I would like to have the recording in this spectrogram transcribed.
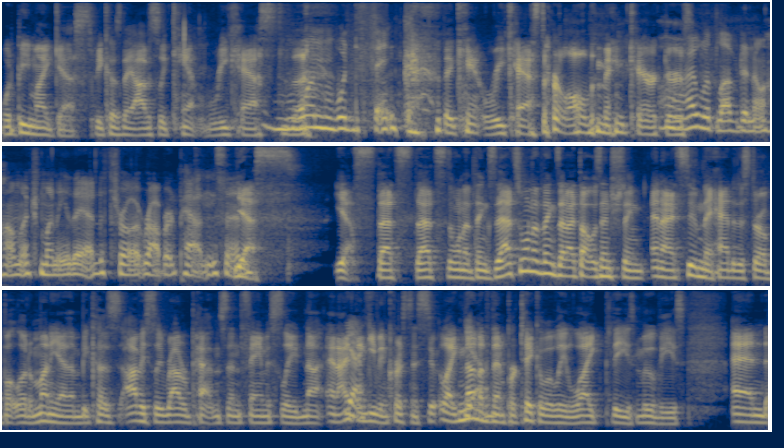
Would be my guess because they obviously can't recast the One would think. they can't recast all the main Oh, characters. I would love to know how much money they had to throw at Robert Pattinson. Yes. Yes, that's that's one of the things. That's one of the things that I thought was interesting, and I assume they had to just throw a buttload of money at them because obviously Robert Pattinson famously not, and I Yeah. think even Kristen Stewart, like none Yeah. of them particularly liked these movies, and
